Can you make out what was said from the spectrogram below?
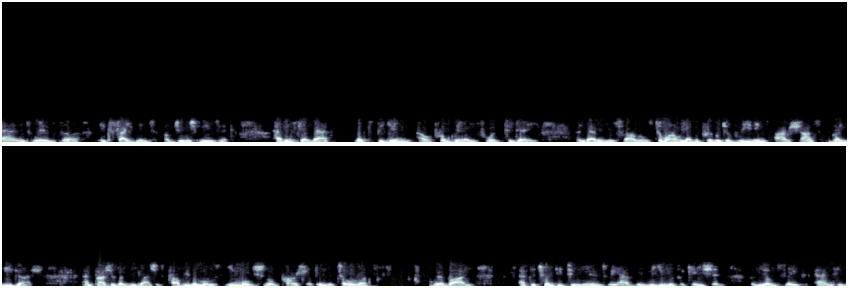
and with the excitement of Jewish music. Having said that, let's begin our program for today. And that is as follows. Tomorrow we have the privilege of reading Parshas Vayigash. And Parshas Vayigash is probably the most emotional parsha in the Torah, whereby after 22 years we have the reunification of Yosef and his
